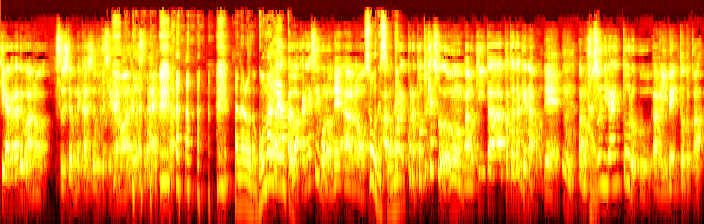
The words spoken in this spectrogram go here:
ひらがなでもあの、数字でもね、漢字でも別に構わないです。はい。あ なるほど。5万円。やっぱり分かりやすいものをね、あの、そうですよね。これ、これ、ポッドキャストを、うん、あの、聞いた方だけなので、うん、あの、普通に LINE 登録、はい、あの、イベントとか、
